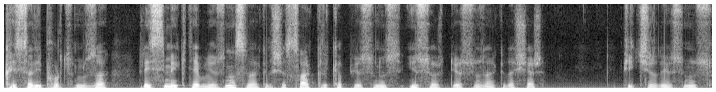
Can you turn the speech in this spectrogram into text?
kısa reportumuza resim ekleyebiliyorsunuz. Nasıl arkadaşlar? Sağ klik yapıyorsunuz. Insert diyorsunuz arkadaşlar. Picture diyorsunuz.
